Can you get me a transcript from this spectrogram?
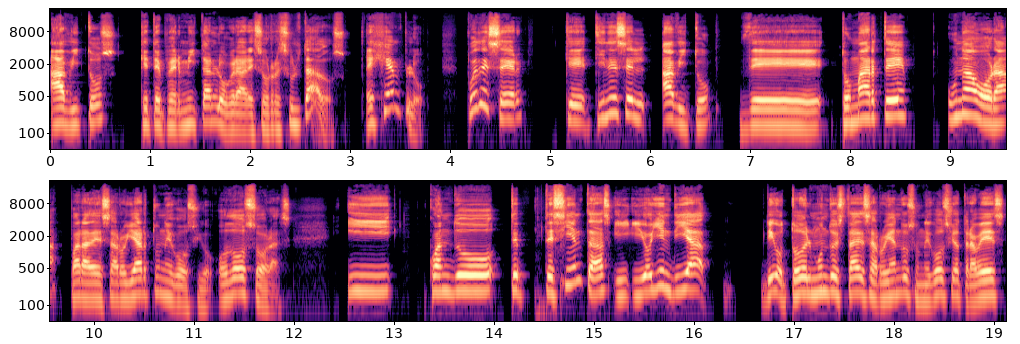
hábitos que te permitan lograr esos resultados. Ejemplo, puede ser que tienes el hábito de tomarte una hora para desarrollar tu negocio o dos horas. Y cuando te, sientas, y, hoy en día digo, todo el mundo está desarrollando su negocio a través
